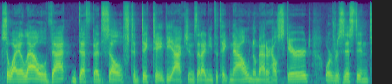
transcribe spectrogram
So I allow that deathbed self to dictate the actions that I need to take now, no matter how scared or resistant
